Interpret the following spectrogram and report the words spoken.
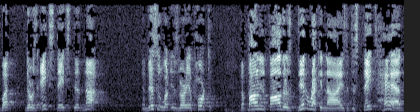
But there was eight states did not. And this is what is very important. The founding fathers did recognize that the states had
